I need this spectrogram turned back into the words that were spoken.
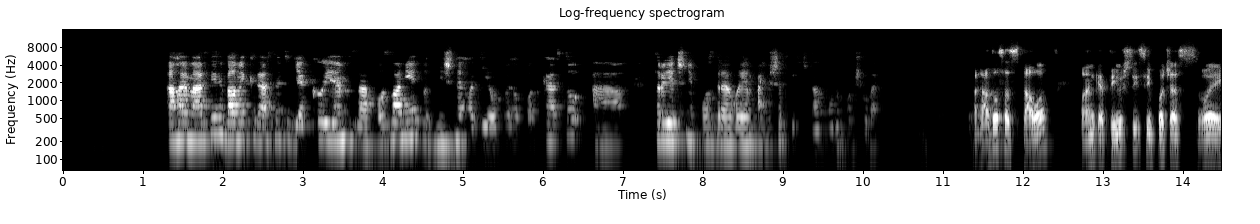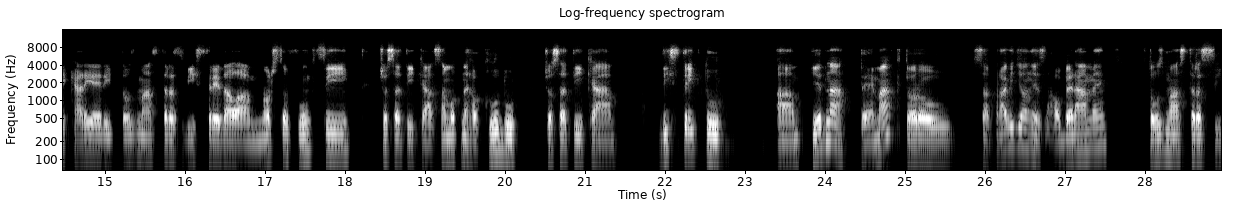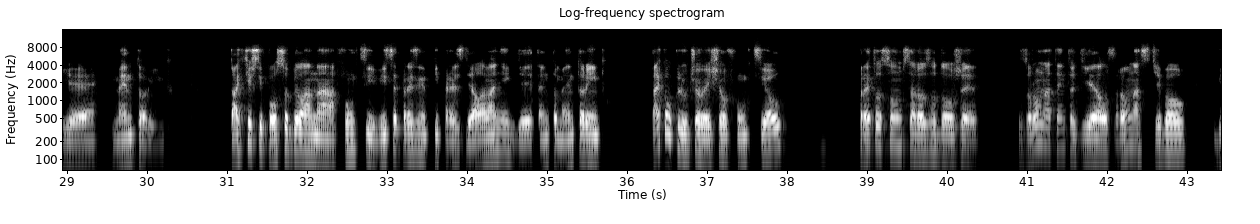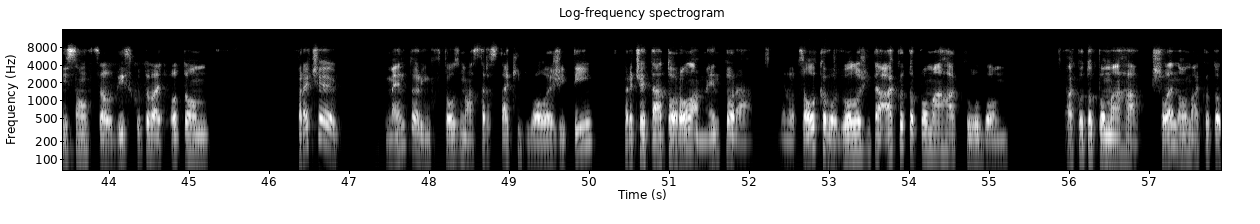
Ahoj Martin, veľmi krásne ti ďakujem za pozvanie do dnešného dielu tvojho podcastu a Srdečne pozdravujem aj všetkých, čo nás budú počúvať. Rado sa stalo. Lenka, ty už si si počas svojej kariéry Toastmasters vystriedala množstvo funkcií, čo sa týka samotného klubu, čo sa týka distriktu. A jedna téma, ktorou sa pravidelne zaoberáme v Toastmasters je mentoring. Taktiež si pôsobila na funkcii viceprezidentky pre vzdelávanie, kde je tento mentoring takou kľúčovejšou funkciou. Preto som sa rozhodol, že zrovna tento diel, zrovna s tebou by som chcel diskutovať o tom, prečo je mentoring v Toastmasters taký dôležitý, prečo je táto rola mentora možno celkovo dôležitá, ako to pomáha klubom, ako to pomáha členom, ako to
